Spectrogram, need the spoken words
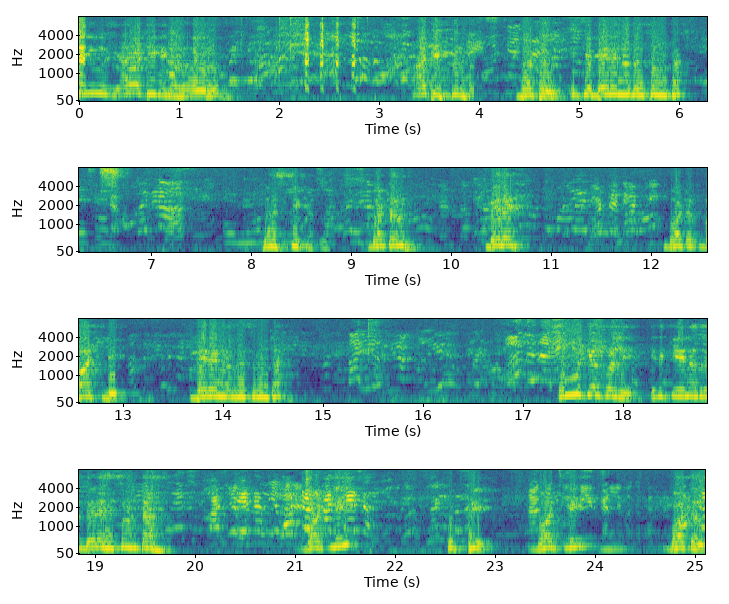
ನೀವು ಯಾವ ಟೀಮಿನವರು ಅವರು? ಬಾಟಲ್ ಇದಕ್ಕೆ ಬೇರೆ ಏನಾದ್ರು ಹೆಸರು ಉಂಟಾ? ಪ್ಲಾಸ್ಟಿಕ್ ಅಲ್ಲ. ಬಾಟಲ್ ಬೇರೆ? ಬಾಟಲ್ ಬಾಟ್ಲಿ ಬೇರೆ ಏನಾದ್ರು ಹೆಸರು ಉಂಟಾ? ಒಮ್ಮೆ ಕೇಳ್ಕೊಳ್ಳಿ. ಇದಕ್ಕೆ ಏನಾದ್ರೂ ಬೇರೆ ಹೆಸರು ಉಂಟಾ? ಬಾಟ್ಲಿ ಕುಪ್ಪಿ ಬಾಟ್ಲಿ ಬಾಟಲ್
